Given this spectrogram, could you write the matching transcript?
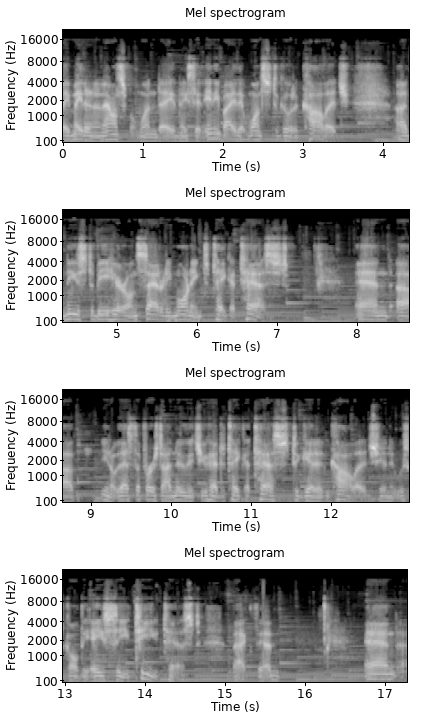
They made an announcement one day and they said anybody that wants to go to college uh, needs to be here on Saturday morning to take a test. And, uh, you know, that's the first I knew that you had to take a test to get in college, and it was called the ACT test back then. And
